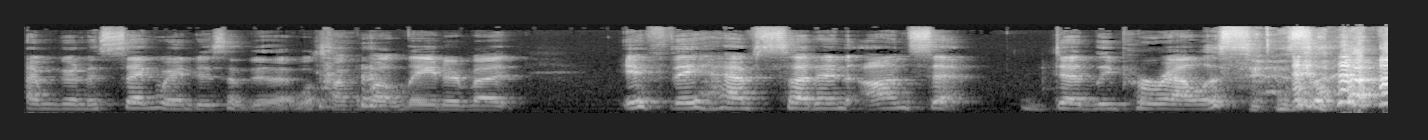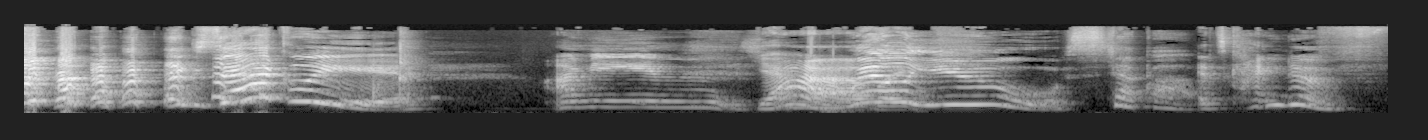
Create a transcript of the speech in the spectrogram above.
I'm going to segue into something that we'll talk about later, but if they have sudden onset deadly paralysis, exactly. I mean, yeah. will like, you step up? It's kind of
